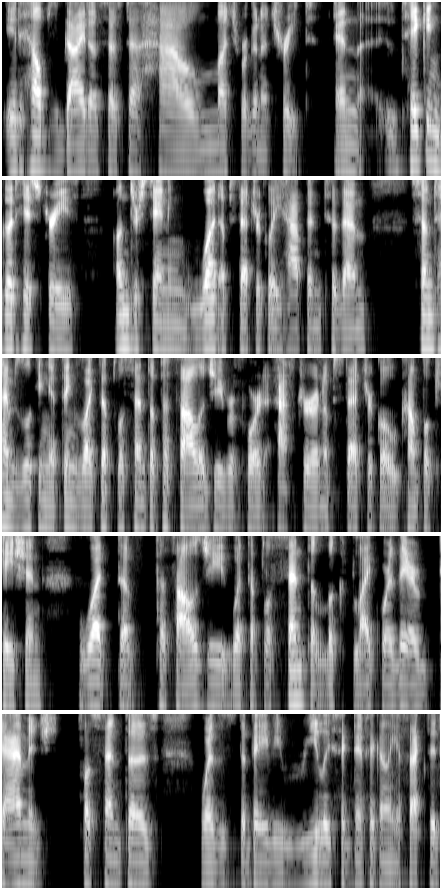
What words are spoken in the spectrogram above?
it helps guide us as to how much we're going to treat. And uh, taking good histories, understanding what obstetrically happened to them, sometimes looking at things like the placenta pathology report after an obstetrical complication, what the pathology, what the placenta looked like, were there damaged placentas, was the baby really significantly affected,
